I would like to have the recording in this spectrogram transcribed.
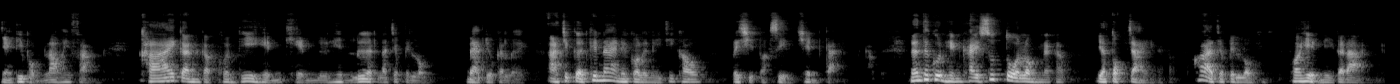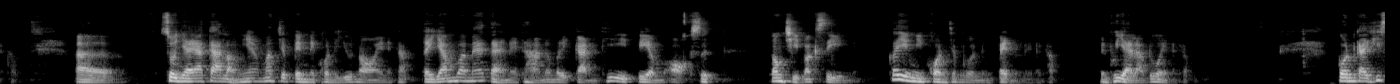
อย่างที่ผมเล่าให้ฟัง คล้ายกันกับคนที่เห็นเข็มหรือเห็นเลือดแล้วจะเป็นลมแบบเดียวกันเลย อาจจะเกิดขึ้นได้ในกรณีที่เขาไปฉีดวัคซีนเช่นกันครับนั้นถ้าคุณเห็นใครสุดตัวลงนะครับ อย่าตกใจนะครับก็อาจจะเป็นลมเพราะเหตุนี้ก็ได้ ส่วนใหญ่อาการเหล่านี้มักจะเป็นในคนอายุน้อยนะครับ แต่ย้ำว่าแม้แต่ในทหารอเมริกันที่เตรียมออกศึกต้องฉีดวัคซีน ก็ยังมีคนจำนวนหนึ่งเป็นเลยนะครับ เป็นผู้ใหญ่แล้วด้วยนะครับ กลไกที่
